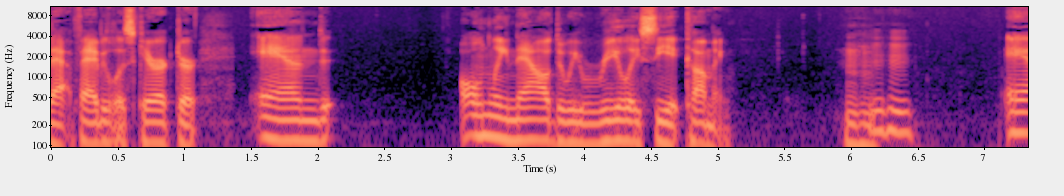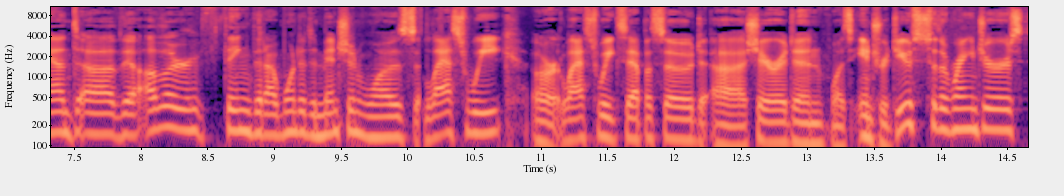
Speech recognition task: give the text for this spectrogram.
that fabulous character, and only now do we really see it coming. And uh, the other thing that I wanted to mention was last week, or last week's episode, uh, Sheridan was introduced to the Rangers,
